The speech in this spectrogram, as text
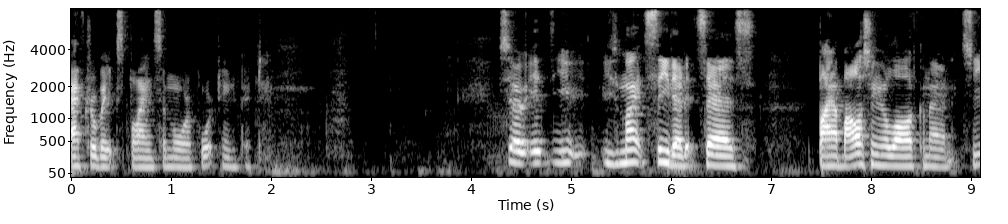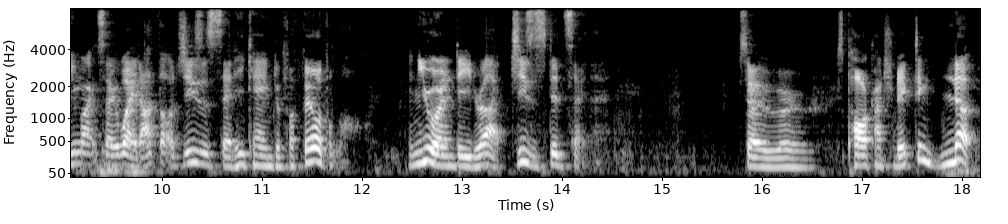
after we explain some more of 14 and 15. So it, you, you might see that it says, by abolishing the law of commandments. You might say, wait, I thought Jesus said he came to fulfill the law. And you are indeed right. Jesus did say that. So uh, Is Paul contradicting? No.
